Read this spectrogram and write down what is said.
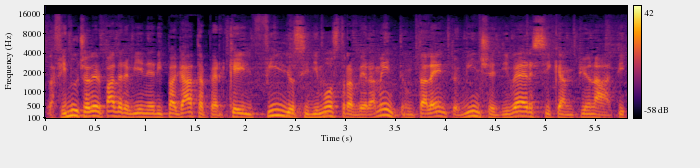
La fiducia del padre viene ripagata perché il figlio si dimostra veramente un talento e vince diversi campionati,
